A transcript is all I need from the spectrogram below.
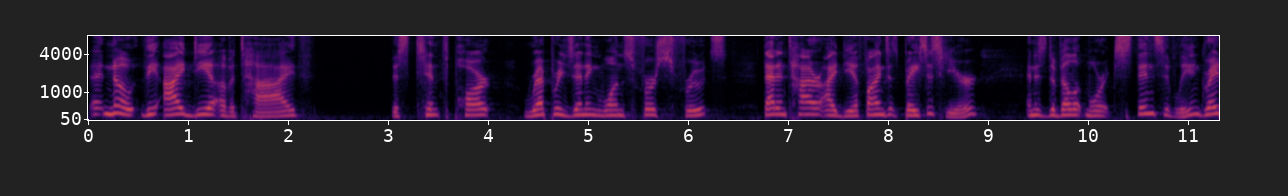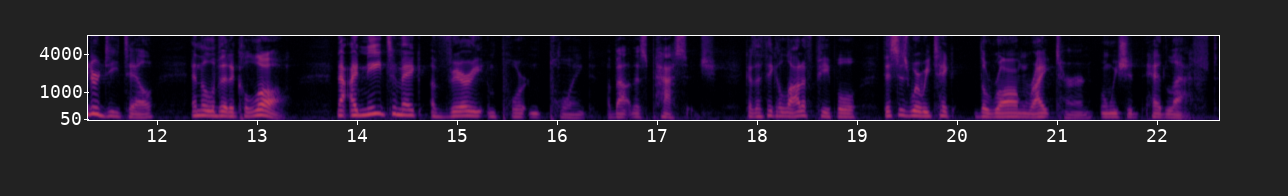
Uh, no, the idea of a tithe, this tenth part representing one's first fruits, that entire idea finds its basis here and is developed more extensively in greater detail in the Levitical law. Now, I need to make a very important point about this passage because I think a lot of people, this is where we take the wrong right turn when we should head left.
